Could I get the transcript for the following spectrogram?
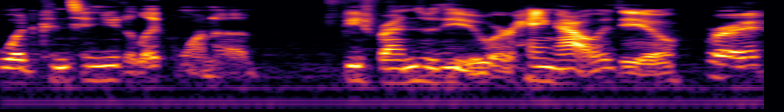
would continue to like want to be friends with you or hang out with you. Right.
